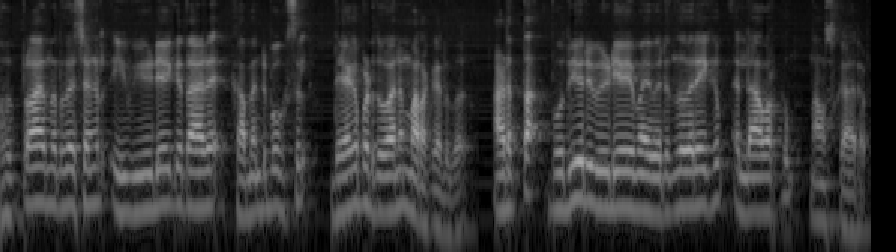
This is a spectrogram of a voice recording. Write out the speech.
അഭിപ്രായ നിർദ്ദേശങ്ങൾ ഈ വീഡിയോയ്ക്ക് താഴെ കമന്റ് ബോക്സിൽ രേഖപ്പെടുത്തുവാനും മറക്കരുത്. അടുത്ത പുതിയൊരു വീഡിയോയുമായി വരുന്നവരേക്കും എല്ലാവർക്കും നമസ്കാരം.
